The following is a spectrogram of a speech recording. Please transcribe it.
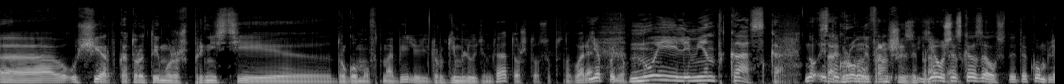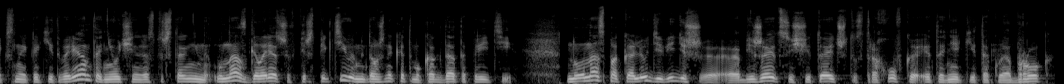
э, ущерб, который ты можешь принести э, другому автомобилю или другим людям, да, то, что, собственно говоря. Я понял. Но и элемент каска Но с огромной ком... франшизой. Я уже сказал, что это комплексные какие-то варианты, не очень распространены. У нас говорят, что в перспективе мы должны к этому когда-то прийти. Но у нас пока люди, видишь, э, обижаются и считают, что страховка это некий такой оброк,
